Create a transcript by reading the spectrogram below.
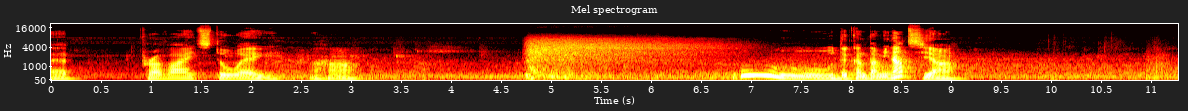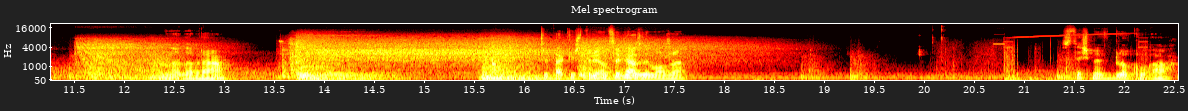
e, provides the way. Aha. Uuu, dekontaminacja. No dobra. Czy to jakieś trujące gazy może? Jesteśmy w bloku A.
